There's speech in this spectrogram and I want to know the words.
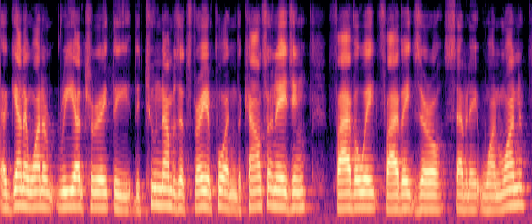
Again, I want to reiterate the, the two numbers that's very important. The Council on Aging, 508-580-7811,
